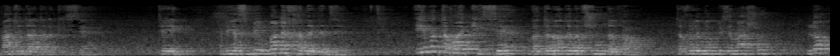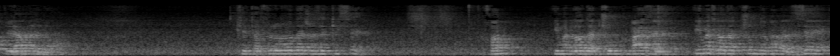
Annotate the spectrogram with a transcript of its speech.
מה את יודעת על הכיסא? תראי, אני אסביר, בוא נחדד את זה. אם אתה רואה כיסא ואתה לא יודע עליו שום דבר, אתה יכול ללמוד מזה משהו? לא. למה לא? כי אתה אפילו לא יודע שזה כיסא. נכון? אם את לא יודעת שום, מה זה? אם את לא יודעת שום דבר על זה,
